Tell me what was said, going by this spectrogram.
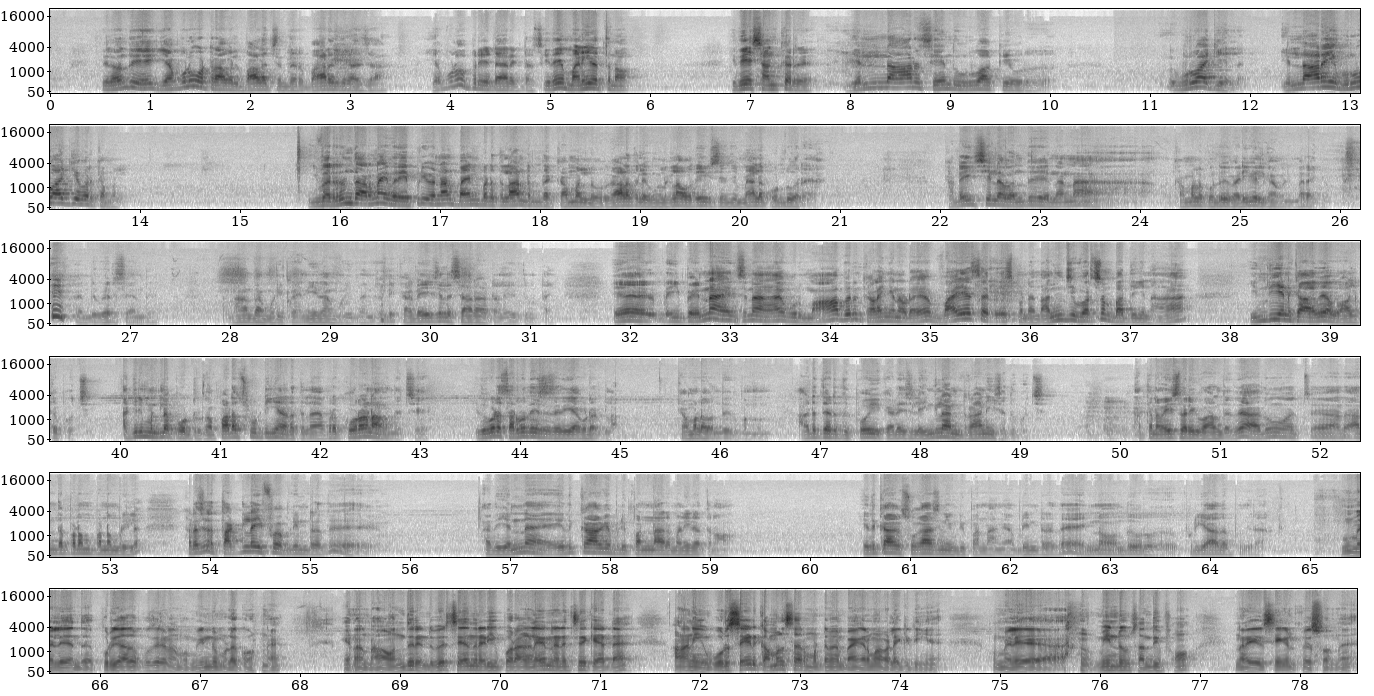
இதில் வந்து எவ்வளோ ட்ராவல் பாலச்சந்தர் பாரதி ராஜா எவ்வளோ பெரிய டைரக்டர்ஸ் இதே மணிரத்னம் இதே சங்கர் எல்லாரும் சேர்ந்து உருவாக்கிய ஒரு உருவாக்கிய இல்லை. எல்லாரையும் உருவாக்கியவர் கமல். இவர் இருந்தாருன்னா இவர் எப்படி வேணாலும் பயன்படுத்தலான் இருந்த கமல் ஒரு காலத்தில் இவங்களுக்கெல்லாம் உதவி செஞ்சு மேலே கொண்டு வர. கடைசியில் வந்து என்னென்னா கமலை கொண்டு போய் வடிவேல் காமெடி மாதிரி ஆக்கும் ரெண்டு பேர் சேர்ந்து நான் தான் முடிப்பேன் நீ தான் முடிப்பேன்னு சொல்லி கடைசியில் ஷேராட்டில் ஏற்றி விட்டாங்க. ஏ இப்போ என்ன ஆயிடுச்சுன்னா ஒரு மாபெரும் கலைஞனோட வயசை பேஸ் பண்ண அந்த அஞ்சு வருஷம் பார்த்தீங்கன்னா இந்தியனுக்காகவே வாழ்க்கை போச்சு. அக்ரிமெண்ட்டில் போட்டிருக்கோம் பட ஷூட்டிங்கும் நடத்தலை அப்புறம் கொரோனா வந்துச்சு. இது கூட சர்வதேச சரியாக கூட இருக்கலாம். கமலை வந்து இது பண்ணணும். அடுத்தடுத்து போய் கடைசியில் இங்கிலாந்து ராணி செத்து போச்சு. அத்தனை வயசு வரைக்கும் வாழ்ந்தது. அதுவும் வச்சு அது அந்த படம் பண்ண முடியல. கடைசியில் தக் லைஃப் அப்படின்றது அது என்ன எதுக்காக இப்படி பண்ணார் மணிரத்னம்? எதுக்காக சுகாசினி இப்படி பண்ணாங்க அப்படின்றத இன்னும் வந்து ஒரு புரியாத புதிராக இருக்குது உண்மையிலேயே அந்த புரியாத புதிரை நம்ம மீண்டும் விளக்கோன்னு ஏன்னா நான் வந்து ரெண்டு பேர் சேர்ந்து நடிக்க போகிறாங்களேன்னு நினச்சி கேட்டேன். ஆனால் நீங்கள் ஒரு சைடு கமல் சார் மட்டுமே பயங்கரமாக விளக்கிட்டீங்க. உண்மையிலேயே மீண்டும் சந்திப்போம். நிறைய விஷயங்கள் பேசுவோன்னு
